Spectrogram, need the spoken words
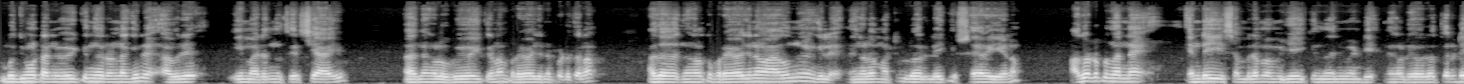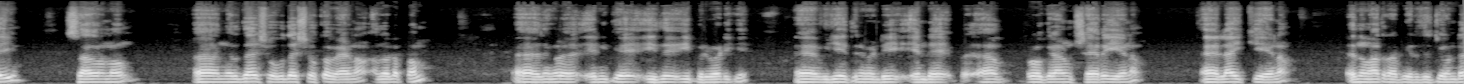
ബുദ്ധിമുട്ട് അനുഭവിക്കുന്നവരുണ്ടെങ്കിൽ അവർ ഈ മരുന്ന് തീർച്ചയായും നിങ്ങൾ ഉപയോഗിക്കണം പ്രയോജനപ്പെടുത്തണം. അത് നിങ്ങൾക്ക് പ്രയോജനമാകുന്നുവെങ്കിൽ നിങ്ങൾ മറ്റുള്ളവരിലേക്ക് ഷെയർ ചെയ്യണം. അതോടൊപ്പം തന്നെ എന്റെ ഈ സംരംഭം വിജയിക്കുന്നതിന് വേണ്ടി നിങ്ങളുടെ ഓരോരുത്തരുടെയും സഹകരണവും നിർദ്ദേശവും ഉപദേശവും ഒക്കെ വേണം. അതോടൊപ്പം നിങ്ങൾ എനിക്ക് ഇത് ഈ പരിപാടിക്ക് വിജയത്തിന് വേണ്ടി എന്റെ പ്രോഗ്രാം ഷെയർ ചെയ്യണം ലൈക്ക് ചെയ്യണം എന്ന് മാത്രം അഭ്യർത്ഥിച്ചുകൊണ്ട്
